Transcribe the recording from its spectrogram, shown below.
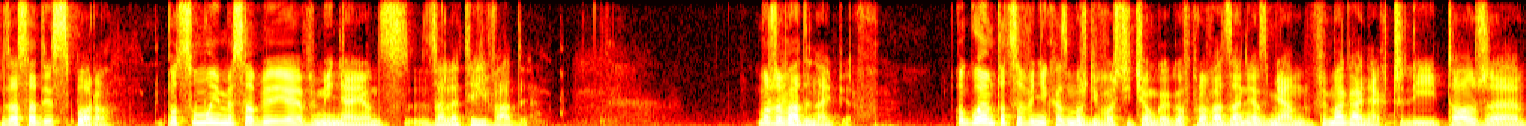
zasad jest sporo. Podsumujmy sobie je wymieniając zalety i wady. Może wady najpierw. Ogółem to, co wynika z możliwości ciągłego wprowadzania zmian w wymaganiach, czyli to, że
